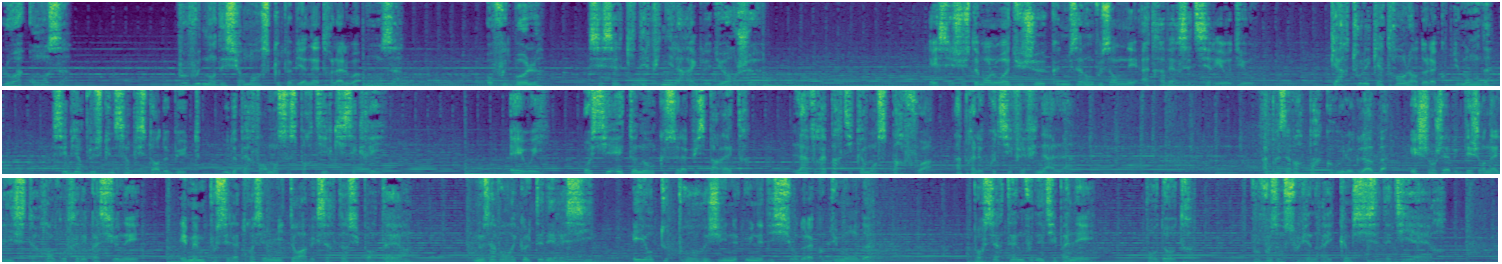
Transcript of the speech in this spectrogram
Loi 11. Vous vous demandez sûrement ce que peut bien être la loi 11. Au football, c'est celle qui définit la règle du hors-jeu. Et c'est justement loin du jeu que nous allons vous emmener à travers cette série audio. Car tous les 4 ans lors de la Coupe du Monde, c'est bien plus qu'une simple histoire de but ou de performance sportive qui s'écrit. Eh oui, aussi étonnant que cela puisse paraître, la vraie partie commence parfois après le coup de sifflet final. Après avoir parcouru le globe, échangé avec des journalistes, rencontré des passionnés et même poussé la troisième mi-temps avec certains supporters, nous avons récolté des récits ayant toutes pour origine une édition de la Coupe du Monde. Pour certaines, vous n'étiez pas nés. Pour d'autres, vous vous en souviendrez comme si c'était hier.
